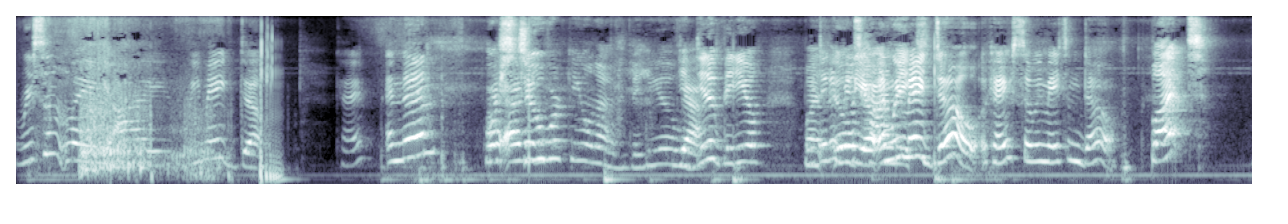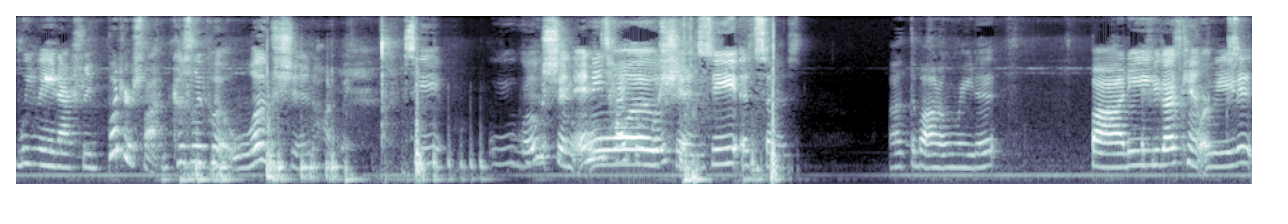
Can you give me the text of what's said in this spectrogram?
recently I we made dough. Okay, and then We're I added- still working on that video. Yeah. We did a video, but we did a video and we made dough. Okay, so we made some dough. But we made actually butter slime because we put lotion on it. See, lotion, any type of lotion. Lotion. See, it says at the bottom. Read it. Body. If you guys can't read it,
